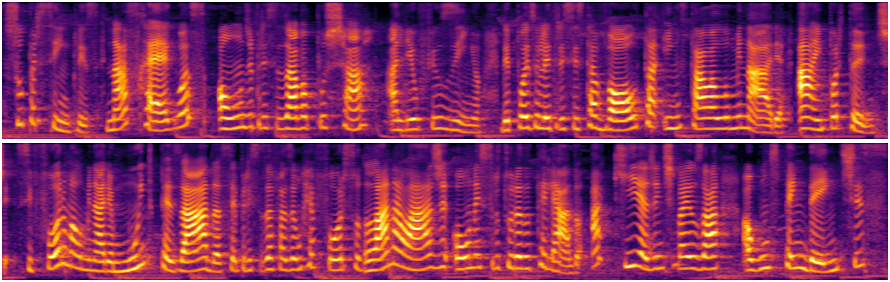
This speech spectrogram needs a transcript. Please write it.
super simples, nas réguas onde precisava puxar ali o fiozinho. Depois o eletricista volta e instala a luminária. Ah, importante, se for uma luminária muito pesada, você precisa fazer um reforço lá na laje ou na estrutura do telhado. Aqui a gente vai usar alguns pendentes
